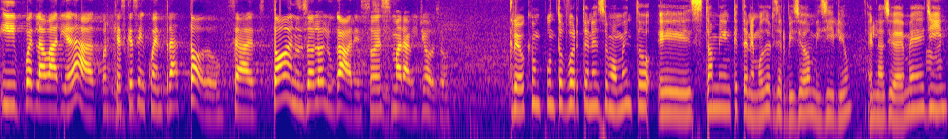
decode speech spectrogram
y pues la variedad, porque es que se encuentra todo, o sea, todo en un solo lugar, esto es maravilloso. Creo que un punto fuerte en este momento es también que tenemos el servicio de domicilio en la ciudad de Medellín,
